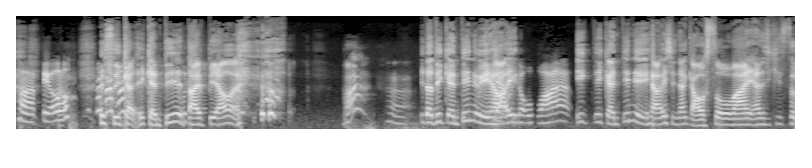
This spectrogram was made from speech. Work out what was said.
吓对。你是隔 canteen 嘅代表诶。吓？ 伊到底 canteen 位吼，伊伊 canteen 位吼，伊先在搞数嘛，有时数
